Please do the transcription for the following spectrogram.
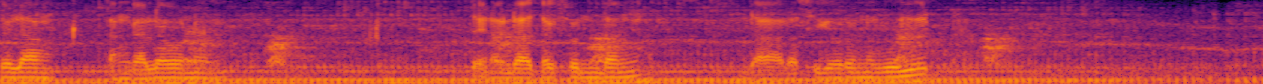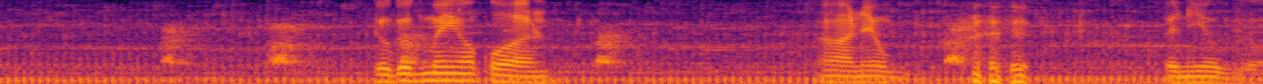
Ito lang, tanggalonan. Ito yung nagdatag sundang. Dara siguro naguyod. Gagagmay nga kuhan. Ah, niyog. Paniyog. Oh.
